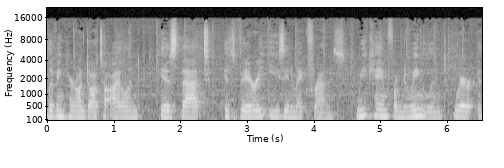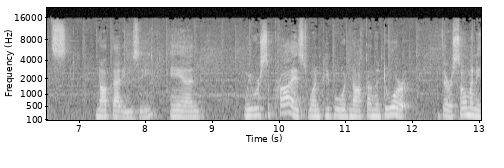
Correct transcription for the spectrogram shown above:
living here on Dataw Island is that it's very easy to make friends. We came from New England where it's not that easy, and we were surprised when people would knock on the door. There are so many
